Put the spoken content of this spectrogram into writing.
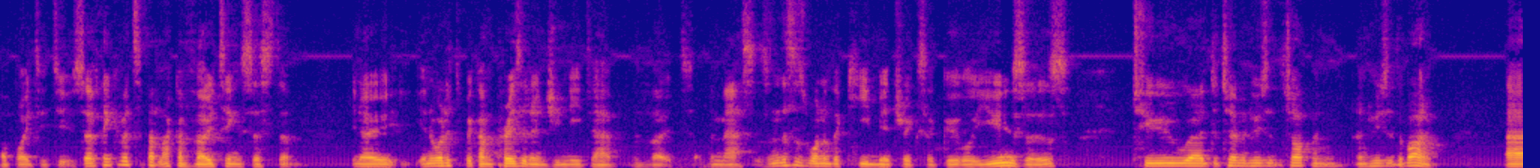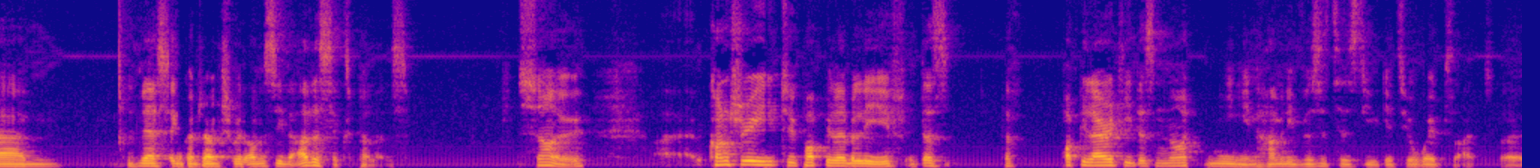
are pointing to you. So think of it a bit like a voting system you know, in order to become president, you need to have the votes of the masses. And this is one of the key metrics that Google uses to uh, determine who's at the top and, and who's at the bottom. Um, this in conjunction with obviously the other six pillars. So, uh, contrary to popular belief, it does the popularity does not mean how many visitors do you get to your website. So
